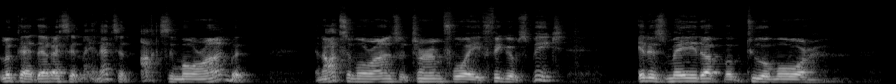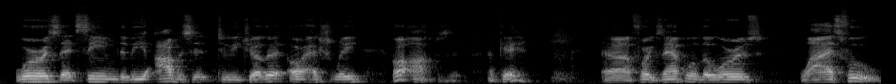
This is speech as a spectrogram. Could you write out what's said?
looked at that, I said, Man, that's an oxymoron, but an oxymoron is a term for a figure of speech. It is made up of two or more words that seem to be opposite to each other or actually are opposite. Okay. Uh, for example, the words wise fool,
